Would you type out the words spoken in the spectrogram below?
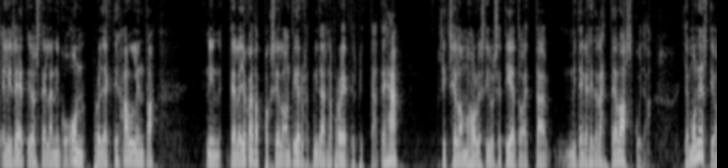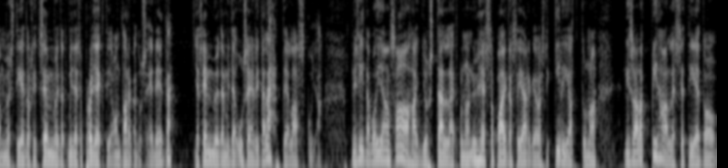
Eli se, että jos teillä niin on projektihallinta, niin teillä joka tapauksessa siellä on tiedossa, että mitä siinä projektissa pitää tehdä. Sitten siellä on mahdollisesti just se tieto, että miten siitä lähtee laskuja. Ja monesti on myös tieto sitten sen myötä, että miten se projekti on tarkoitus edetä, ja sen myötä, miten usein siitä lähtee laskuja. Niin siitä voidaan saada just tällä, että kun on yhdessä paikassa järkevästi kirjattuna, niin saada pihalle se tieto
